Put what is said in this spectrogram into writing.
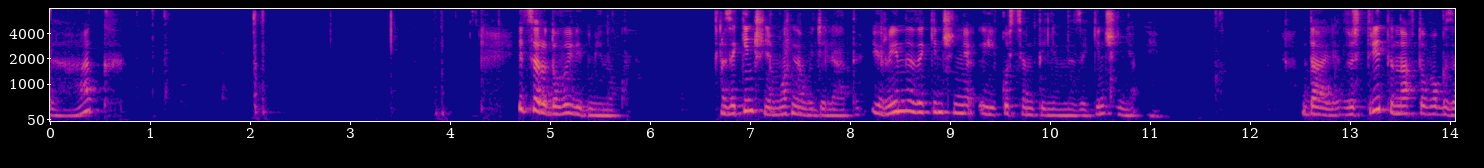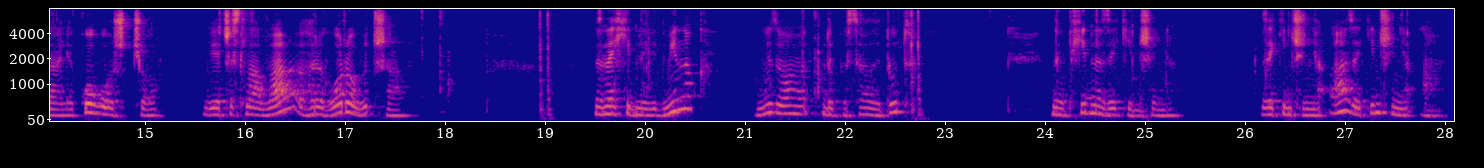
Так. І це родовий відмінок. Закінчення можна виділяти. Ірини закінчення і Костянтинівни закінчення і. Далі. Зустріти на автовокзалі. Кого що? В'ячеслава Григоровича. Знахідний відмінок. Ми з вами дописали тут необхідне закінчення. Закінчення А, закінчення А.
